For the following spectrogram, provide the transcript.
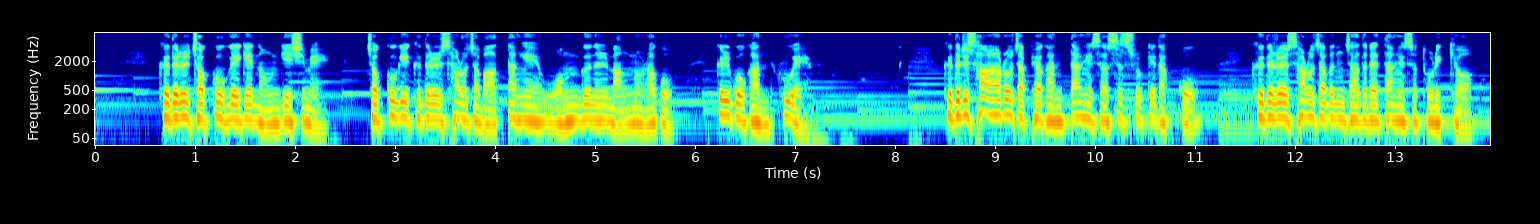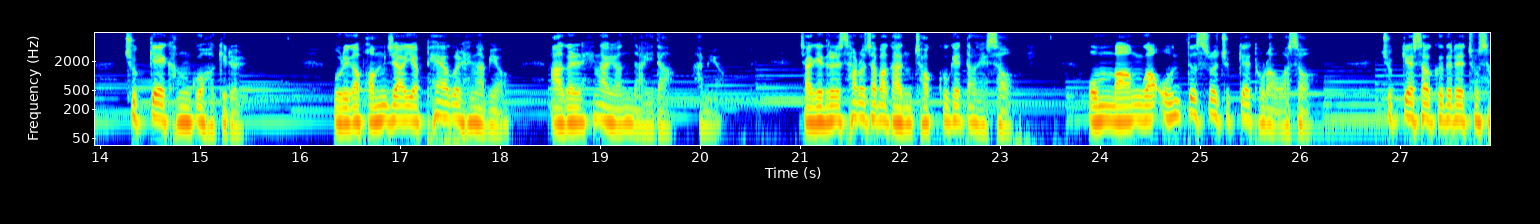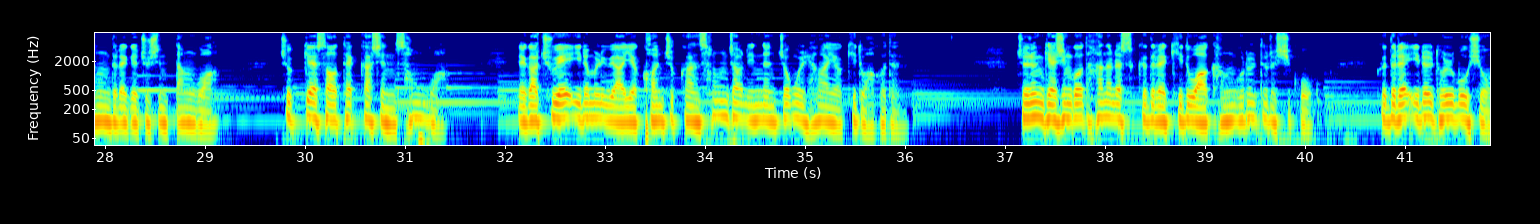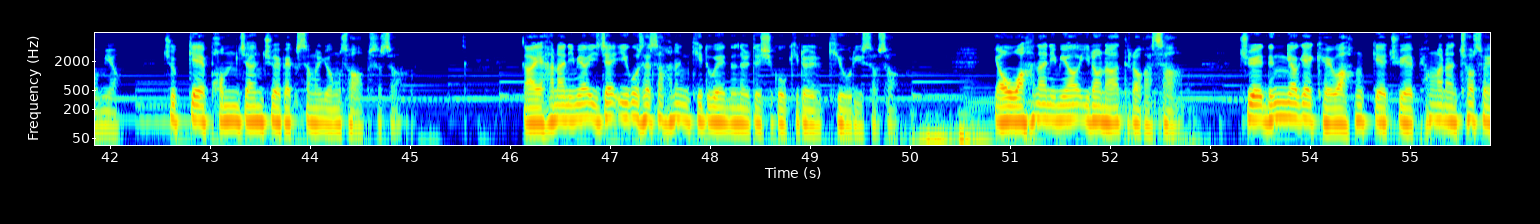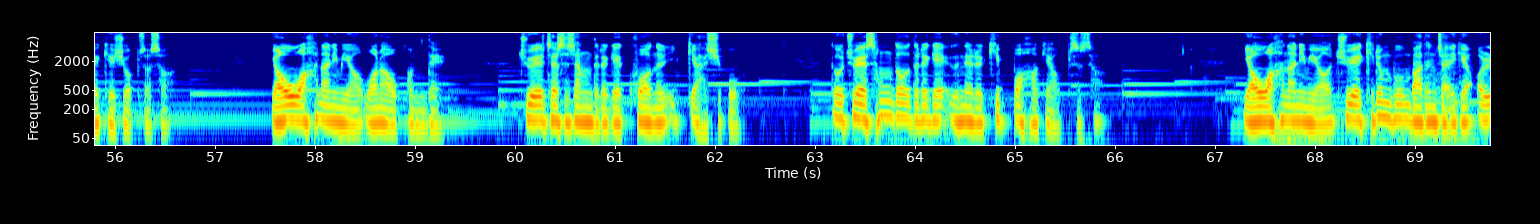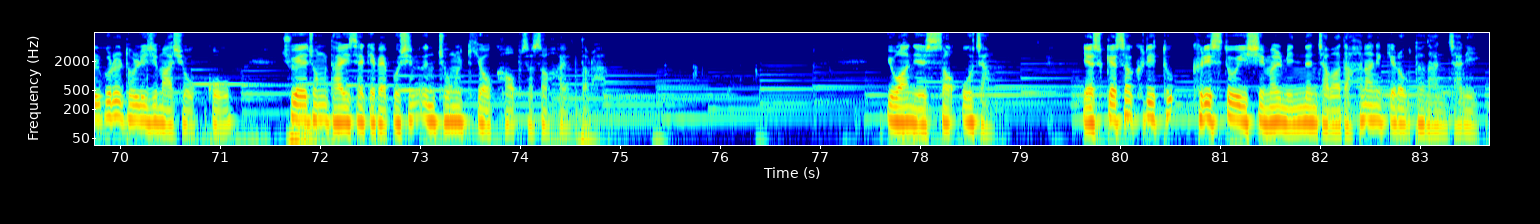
그들을 적국에게 넘기심에 적국이 그들을 사로잡아 땅의 원근을 막론하고 끌고 간 후에 그들이 사로잡혀 간 땅에서 스스로 깨닫고 그들을 사로잡은 자들의 땅에서 돌이켜 주께 강구하기를 우리가 범죄하여 패악을 행하며 악을 행하였나이다 하며 자기들을 사로잡아 간 적국의 땅에서 온 마음과 온 뜻으로 주께 돌아와서 주께서 그들의 조상들에게 주신 땅과 주께서 택하신 성과 내가 주의 이름을 위하여 건축한 성전 있는 쪽을 향하여 기도하거든. 주는 계신 곳 하늘에서 그들의 기도와 강구를 들으시고 그들의 일을 돌보시오며 주께 범죄한 주의 백성을 용서하옵소서 나의 하나님이여 이제 이곳에서 하는 기도에 눈을 드시고 귀를 기울이소서. 여호와 하나님이여 일어나 들어가사. 주의 능력의 괴와 함께 주의 평안한 처소에 계시옵소서. 여호와 하나님이여 원하옵건대. 주의 제사장들에게 구원을 있게 하시고 또 주의 성도들에게 은혜를 기뻐하게 하옵소서 여호와 하나님이여 주의 기름 부음 받은 자에게 얼굴을 돌리지 마시옵고 주의 종 다윗에게 베푸신 은총을 기억하옵소서 하였더라 요한 1서 5장 예수께서 그리토, 그리스도 이심을 믿는 자마다 하나님께로부터 난 자니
